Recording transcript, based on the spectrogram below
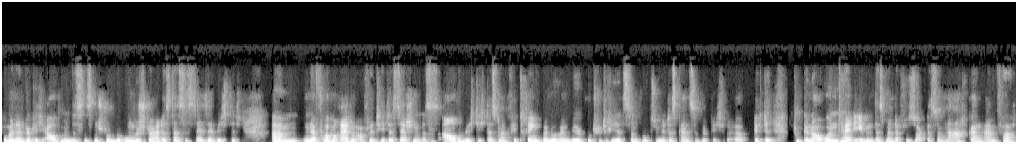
wo man dann wirklich auch mindestens eine Stunde ungestört ist. Das ist sehr, sehr wichtig. Ähm, in der Vorbereitung auf eine Täter-Session ist es auch wichtig, dass man viel trinkt, weil nur wenn wir gut hydriert sind, funktioniert das Ganze wirklich äh, richtig. Genau. Und halt eben, dass man dafür sorgt, dass im Nachgang einfach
